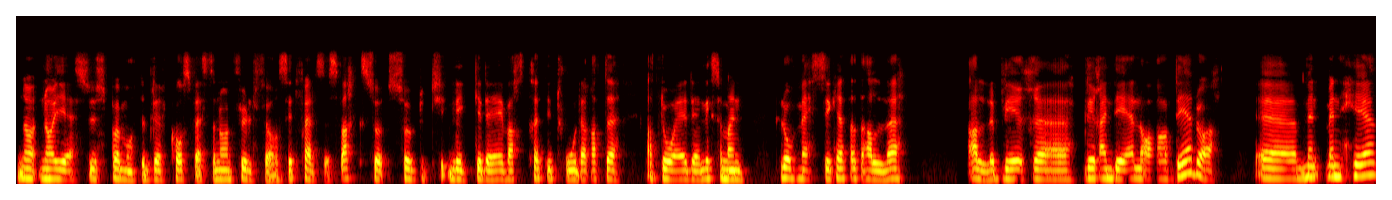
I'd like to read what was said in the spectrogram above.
når, når, Jesus på en måte blir korsfestet, når han fullfører sitt frelsesverk, så, så ligger det i vers 32 der at, det, at da er det liksom en lovmessighet at alle, alle blir, eh, blir, en del av det. da. Eh, men, men her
